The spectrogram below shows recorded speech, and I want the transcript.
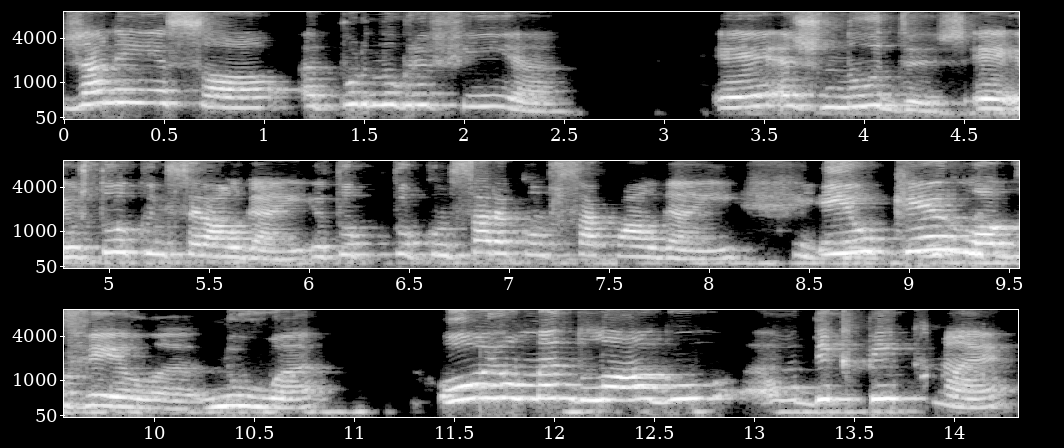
Já nem é só a pornografia, é as nudes. É, eu estou a conhecer alguém, eu estou, estou a começar a conversar com alguém, e eu quero logo vê-la nua, ou eu mando logo uh, dick pic, não é?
